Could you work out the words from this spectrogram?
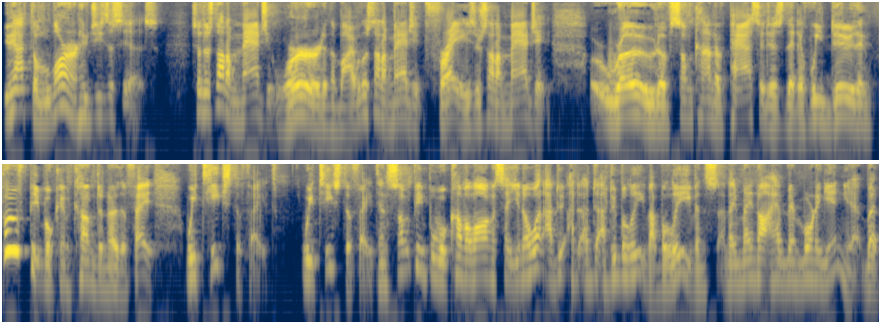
You have to learn who Jesus is. So there's not a magic word in the Bible. There's not a magic phrase. There's not a magic road of some kind of passages that if we do, then poof, people can come to know the faith. We teach the faith. We teach the faith. And some people will come along and say, you know what, I do, I, I do believe. I believe. And they may not have been born again yet, but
